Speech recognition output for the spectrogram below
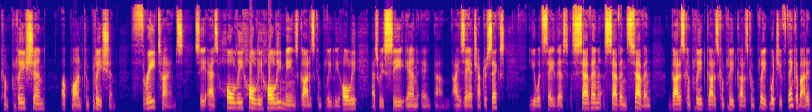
completion upon completion, three times. See, as holy, holy, holy means God is completely holy, as we see in um, Isaiah chapter 6 you would say this 777 God is complete, God is complete, God is complete, which, you think about it,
